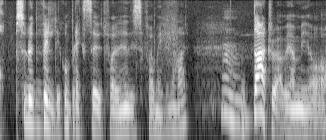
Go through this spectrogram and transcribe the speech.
absolutt veldig komplekse utfordringene disse familiene har. Mm. Der tror jeg vi har mye å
